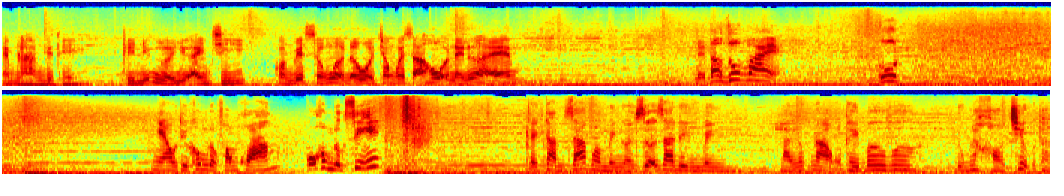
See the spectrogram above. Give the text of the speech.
Em làm như thế Thì những người như anh Trí Còn biết sống ở đâu ở trong cái xã hội này nữa hả em? Để tao giúp mày. Cút. Nghèo thì không được phóng khoáng Cũng không được sĩ. Cái cảm giác mà mình ở giữa gia đình mình Mà lúc nào cũng thấy bơ vơ Đúng là khó chịu thật.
